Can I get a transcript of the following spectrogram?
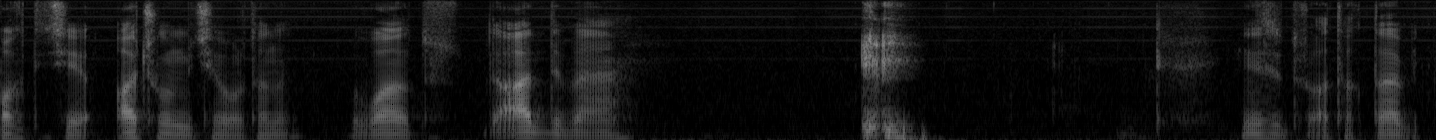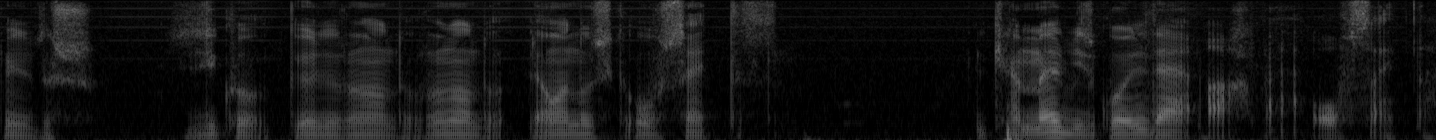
Baktı içeri aç oğlum içeri ortanı. Hadi be. Neyse dur atak daha bitmedi dur. Zico gördü Ronaldo. Ronaldo Lewandowski offside'tasın. Mükemmel bir gol de ah be offside'da.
